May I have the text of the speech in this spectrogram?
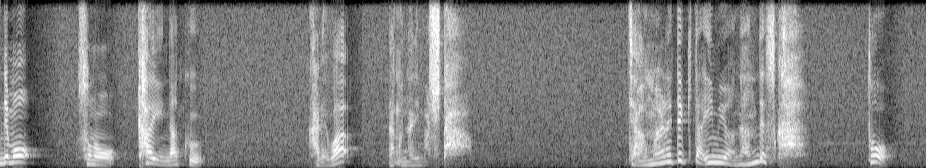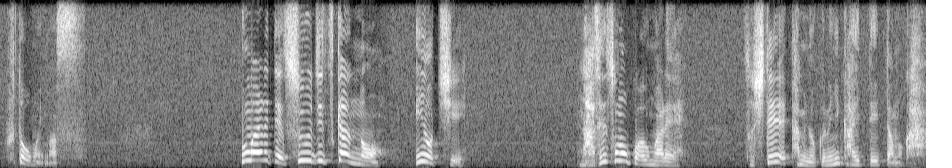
でもその悔なく彼は亡くなりました。じゃあ生まれてきた意味は何ですか？とふと思います。生まれて数日間の命。なぜその子は生まれそして神の国に帰っていったのか。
